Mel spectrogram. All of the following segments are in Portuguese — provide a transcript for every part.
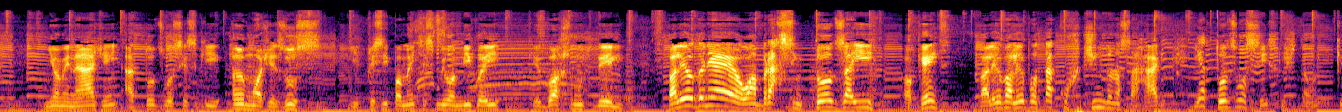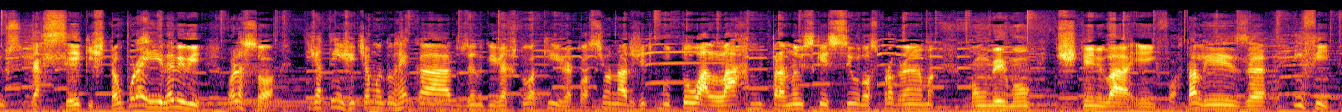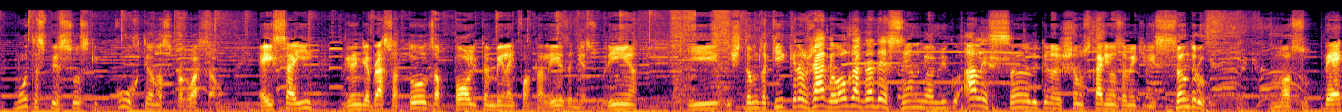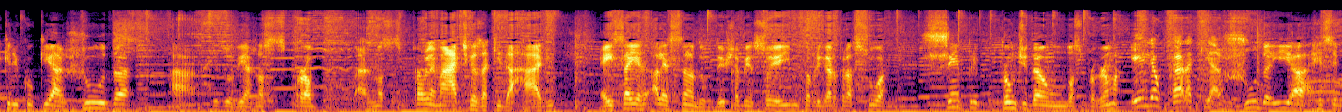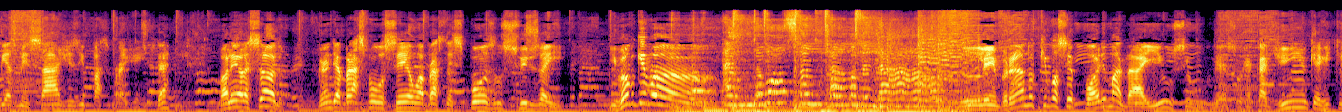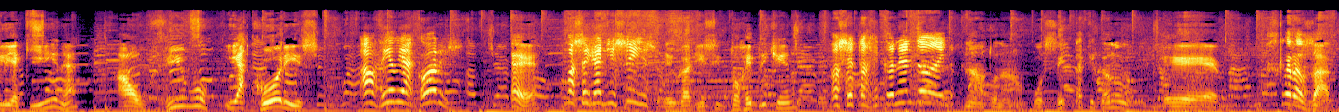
em homenagem a todos vocês que amam a Jesus e principalmente esse meu amigo aí, que eu gosto muito dele. Valeu, Daniel, um abraço em todos aí, ok? Valeu, valeu por estar curtindo a nossa rádio e a todos vocês que estão, que eu já sei que estão por aí, né, Bibi? Olha só, já tem gente já mandando recado, dizendo que já estou aqui, já estou acionado, gente que botou o alarme para não esquecer o nosso programa, como o meu irmão Stênio lá em Fortaleza, enfim, muitas pessoas que curtem a nossa programação. É isso aí, grande abraço a todos, a Polly também lá em Fortaleza, minha sobrinha. E estamos aqui, quero já logo agradecendo meu amigo Alessandro, que nós chamamos carinhosamente de Sandro, o nosso técnico que ajuda a resolver as nossas, pro- as nossas problemáticas aqui da rádio. É isso aí, Alessandro. Deus te abençoe aí. Muito obrigado pela sua sempre prontidão no nosso programa. Ele é o cara que ajuda aí a receber as mensagens e passa pra gente, né? Valeu, Alessandro. Grande abraço pra você, um abraço da esposa, dos filhos aí. E vamos que vamos! Lembrando que você pode mandar aí o seu, né, seu recadinho que a gente lê aqui, né? Ao vivo e a cores. Ao vivo e a cores? É, Você já disse isso. eu já disse, tô repetindo. Você tá ficando é doido. Não, tô não. Você tá ficando é, esclerosado.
